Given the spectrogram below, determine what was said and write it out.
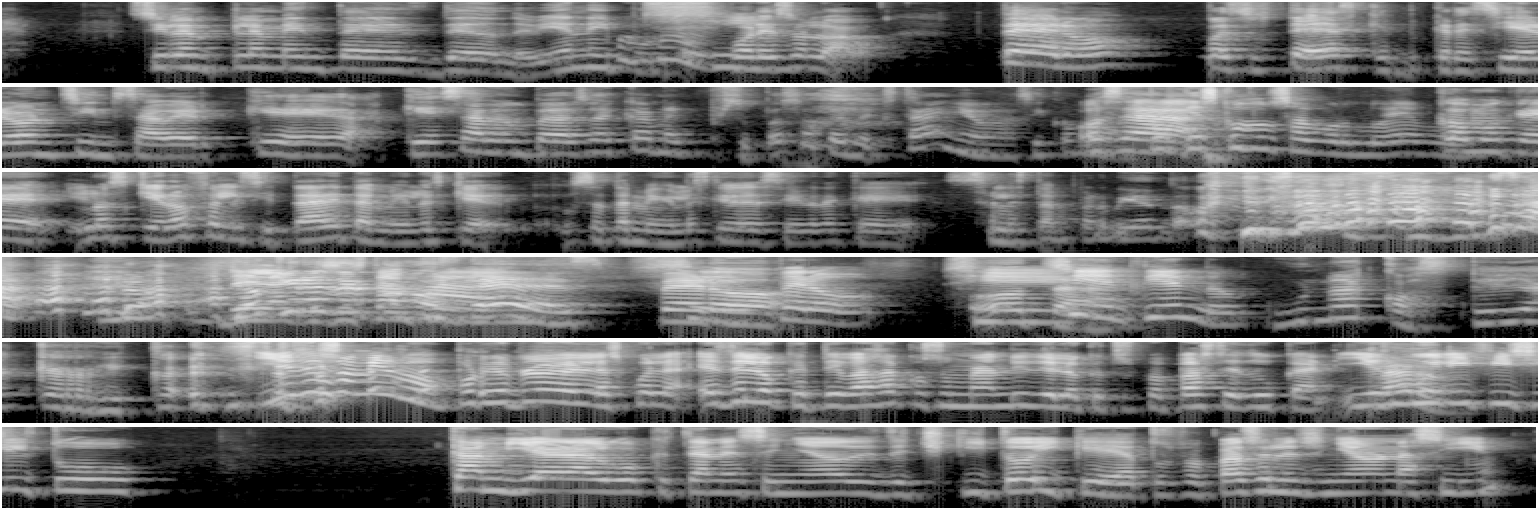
Simplemente es de donde viene y punto. Sí. Por eso lo hago. Pero pues ustedes que crecieron sin saber qué, qué sabe un pedazo de carne, por supuesto que es extraño, así como... O sea, Porque es como un sabor nuevo. Como que los quiero felicitar y también les quiero, o sea, también les quiero decir de que se le están perdiendo. o sea, no, yo la quiero ser como ustedes, pero, Sí, pero sí, sí entiendo. una costilla que rica. Y es eso mismo, por ejemplo, en la escuela, es de lo que te vas acostumbrando y de lo que tus papás te educan. Y Claro. es muy difícil tú cambiar algo que te han enseñado desde chiquito y que a tus papás se lo enseñaron así.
